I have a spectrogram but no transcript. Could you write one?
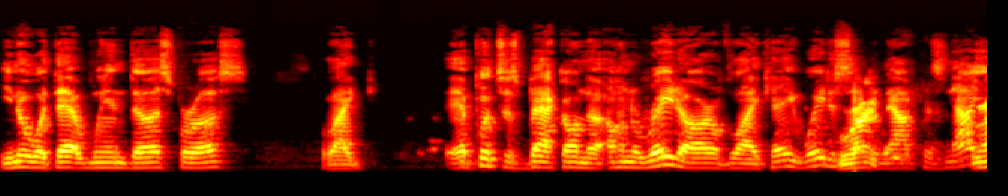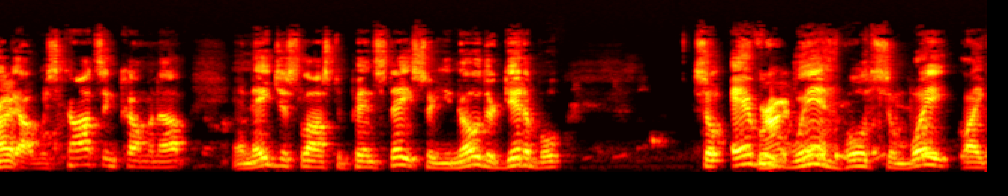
You know what that win does for us? Like, it puts us back on the on the radar of like, hey, wait a second right. now, because now you right. got Wisconsin coming up, and they just lost to Penn State, so you know they're gettable. So every right. win holds some weight. Like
